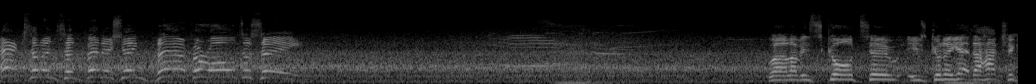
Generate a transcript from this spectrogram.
Excellence in finishing, there for all to see. Well, having scored two, he's going to get the hat-trick.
